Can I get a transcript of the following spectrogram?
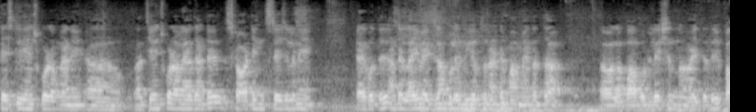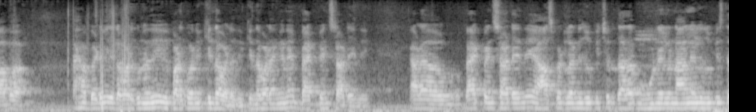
టెస్ట్ చేయించుకోవడం కానీ అది చేయించుకోవడం లేదంటే స్టార్టింగ్ స్టేజ్లోనే అయిపోతుంది. అంటే లైవ్ ఎగ్జాంపుల్ ఎందుకు చెప్తున్నా అంటే మా మేనత్త వాళ్ళ బాబు రిలేషన్ అవుతుంది పాప బెడ్ మీద ఇట్లా పడుకున్నది పడుకొని కింద పడ్డది. కింద పడంగానే బ్యాక్ పెయిన్ స్టార్ట్ అయింది. ఆడ బ్యాక్ పెయిన్ స్టార్ట్ అయింది. హాస్పిటల్ అన్ని చూపించారు దాదాపు మూడు నెలలు నాలుగు నెలలు చూపిస్తే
